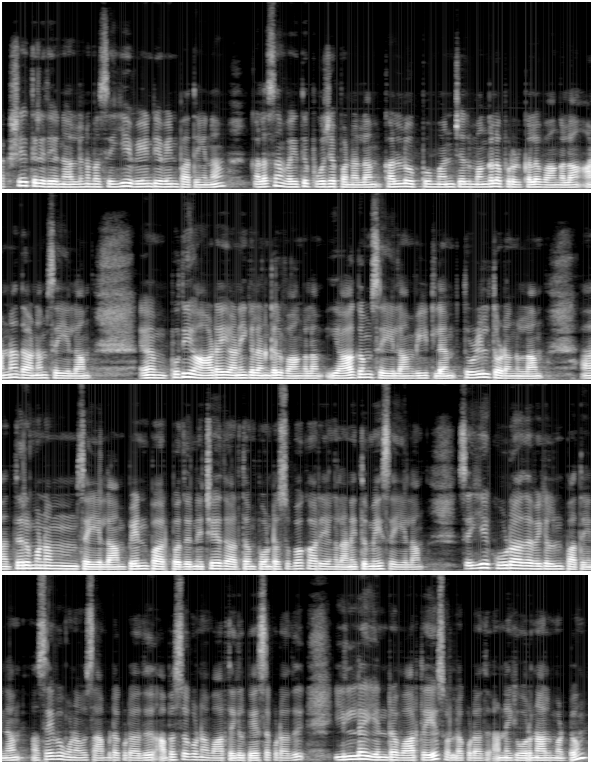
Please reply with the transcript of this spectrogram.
அக்ஷய திருதிய நாளில் நம்ம செய்ய வேண்டியவைன்னு பார்த்தீங்கன்னா கலசம் வைத்து பூஜை பண்ணலாம். கல் உப்பு மஞ்சள் மங்கள பொருட்களை வாங்கலாம். அன்னதானம் செய்யலாம். புதிய ஆடை அணிகலன்கள் வாங்கலாம். யாகம் செய்யலாம் வீட்டில் தொழில் தொடங்கலாம். திருமணம் செய்யலாம். பெண் பார்ப்பது நிச்சயதார்த்தம் போன்ற சுப காரியங்கள் அனைத்துமே செய்யலாம். செய்யக்கூடாதவைகள்னு பார்த்தீங்கன்னா அசைவ உணவு சாப்பிடக்கூடாது அபசகுண வார்த்தைகள் பேசக்கூடாது இல்லை என்ற வார்த்தையை சொல்லக்கூடாது. அன்றைக்கி ஒரு நாள் மட்டும்.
